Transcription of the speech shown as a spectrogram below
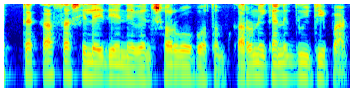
একটা কাঁচা সেলাই দিয়ে নেবেন সর্বপ্রথম, কারণ এখানে দুইটি পার্ট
